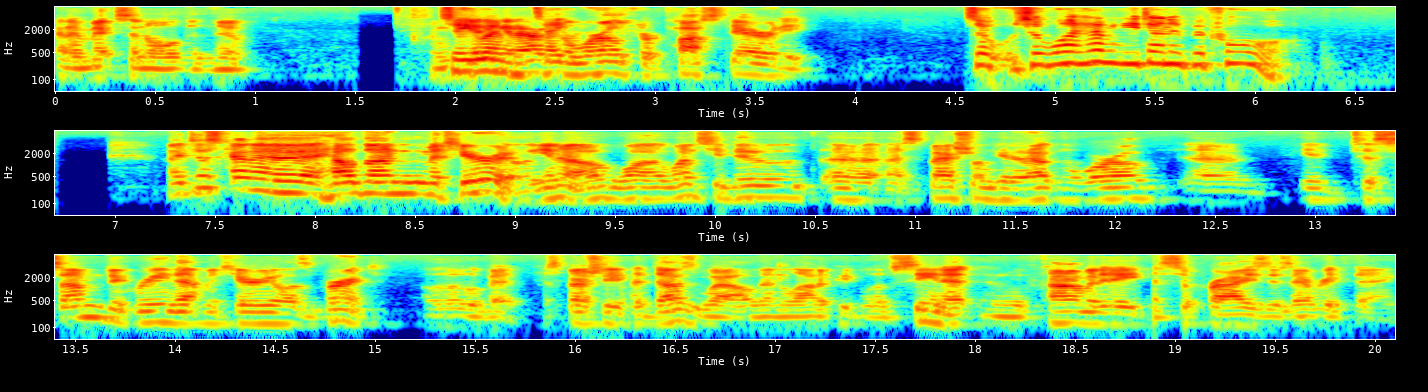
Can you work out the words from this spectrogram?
kind of mix in old and new. I'm so getting it out take... in the world for posterity. So, so why haven't you done it before? I just kind of held on to the material. You know, once you do a, a special and get it out in the world, uh, it, to some degree, that material is burnt a a little bit, especially if it does well. Then a lot of people have seen it, and with comedy, surprise is everything.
